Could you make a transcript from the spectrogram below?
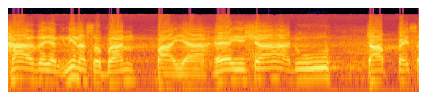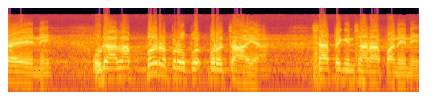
Hadza yang ini nasoban payah. Hei aduh capek saya ini. Udah lapar percaya saya pengen sarapan ini.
